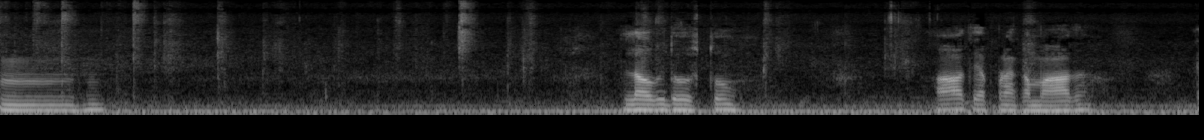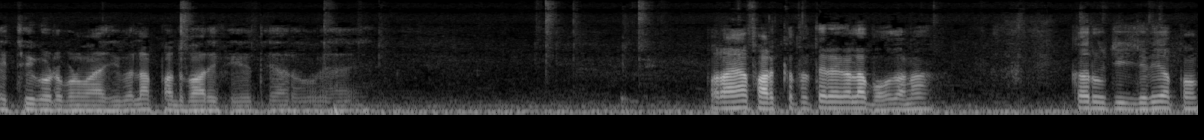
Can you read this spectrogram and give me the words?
ਹੂੰ ਹੂੰ ਲਓ ਵੀ ਦੋਸਤੋ ਆਹ ਤੇ ਆਪਣਾ ਕਮਾਦ। ਇੱਥੇ ਹੀ ਗੁੜ ਬਣਵਾਇਆ ਸੀ ਪਹਿਲਾਂ ਆਪਾਂ ਦੁਬਾਰੇ ਫੇਰ ਤਿਆਰ ਹੋ ਗਿਆ ਹੈ ਪਰ ਆਇਆ ਫ਼ਰਕ ਤਾਂ ਤੇਰੇ ਗੱਲ ਬਹੁਤ ਆ ਨਾ। ਘਰੂ ਚੀਜ਼ ਜਿਹੜੀ ਆਪਾਂ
